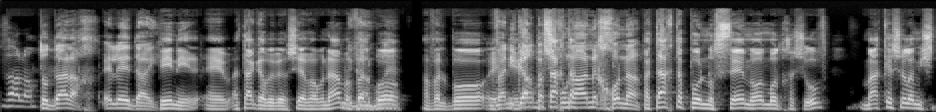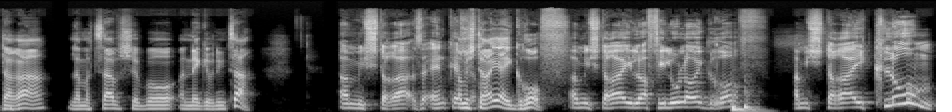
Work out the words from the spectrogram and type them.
כבר לא. תודה לך, אלה ידיי. פיני, אה, אתה גר בבאר שבע אמנם, אבל. בוא, אבל בוא, אה, ואני אה, גר פתחת- בשכונה הנכונה. פתחת פה נושא מאוד מאוד חשוב, מה הקשר למשטרה למצב שבו הנגב נמצא? המשטרה, זה אין קשר. המשטרה היא האגרוף. המשטרה היא לא, אפילו לא אגרוף. המשטרה היא כלום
